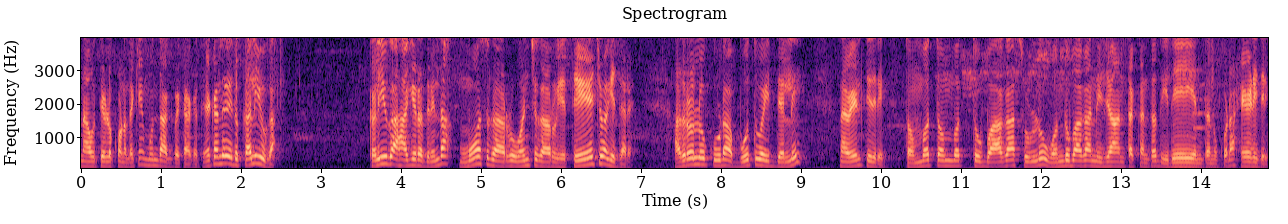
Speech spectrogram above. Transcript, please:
ನಾವು ತಿಳ್ಕೊಳೋದಕ್ಕೆ ಮುಂದಾಗಬೇಕಾಗತ್ತೆ. ಯಾಕಂದರೆ ಇದು ಕಲಿಯುಗ. ಕಲಿಯುಗ ಆಗಿರೋದ್ರಿಂದ ಮೋಸಗಾರರು, ವಂಚಗಾರರು ಯಥೇಚ್ಛವಾಗಿದ್ದಾರೆ. ಅದರಲ್ಲೂ ಕೂಡ ಭೂತವೈದ್ಯಲ್ಲಿ ನಾವು ಹೇಳ್ತಿದ್ರಿ, ತೊಂಬತ್ತೊಂಬತ್ತು ಭಾಗ ಸುಳ್ಳು, ಒಂದು ಭಾಗ ನಿಜ ಅಂತಕ್ಕಂಥದ್ದು ಇದೆ ಅಂತಲೂ ಕೂಡ ಹೇಳಿದ್ರಿ.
